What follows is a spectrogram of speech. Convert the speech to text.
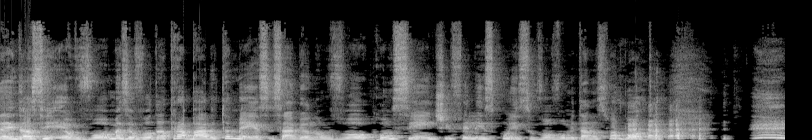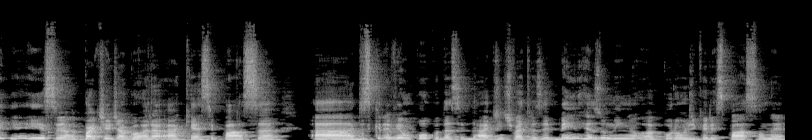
Né, Então, assim, eu vou, mas eu vou dar trabalho também, assim, sabe? Eu não vou consciente e feliz com isso. Vou vomitar na sua bota. E é isso. A partir de agora, a Cassie passa a descrever um pouco da cidade. A gente vai trazer bem resuminho ah, por onde que eles passam, né?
